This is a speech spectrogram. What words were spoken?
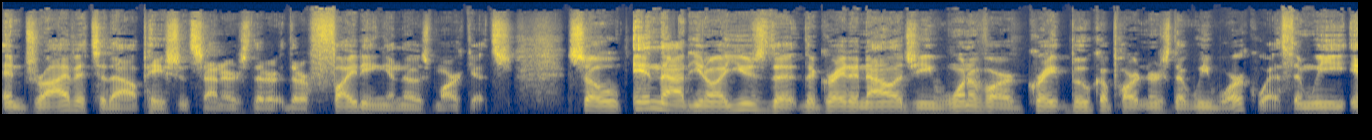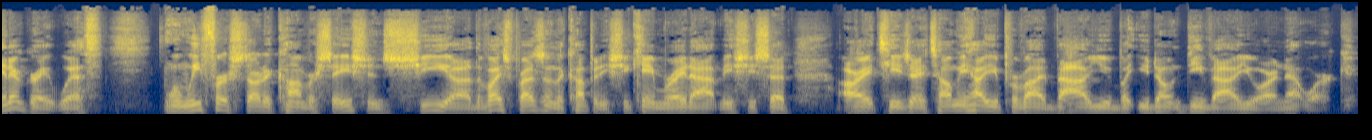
and drive it to the outpatient centers that are that are fighting in those markets. So in that, you know, I use the the great analogy. One of our great BUCA partners that we work with and we integrate with. When we first started conversations, she, uh, the vice president of the company, she came right at me. She said, "All right, TJ, tell me how you provide value, but you don't devalue our network."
